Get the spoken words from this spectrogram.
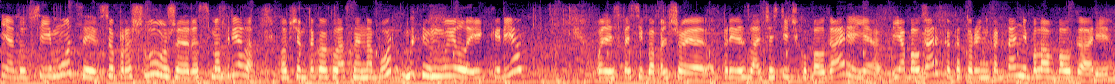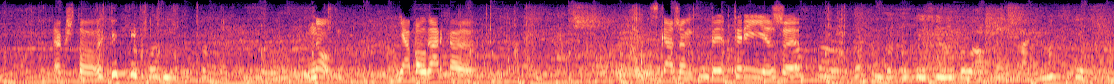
Я тут все эмоции, все прошло, уже рассмотрела. В общем, такой классный набор. Мыло и крем. Оля, спасибо большое. Привезла частичку Болгарии. Я, я болгарка, которая никогда не была в Болгарии. Так что, ну, я болгарка, скажем, пе- переезжая. Просто в этом году ты еще не была в Болгарии, но в следующем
